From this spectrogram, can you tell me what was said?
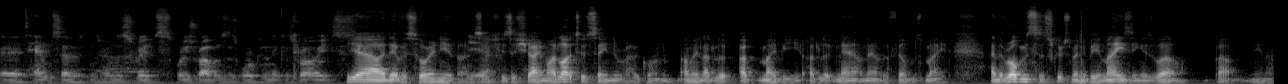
uh, attempts at it in terms of scripts? Bruce Robinson's work and Nicholas Wright's. Yeah, I never saw any of those, Yeah. which is a shame. I'd like to have seen the Roeg One. I mean, I'd look I'd, maybe I'd look now. Now the film's made, and the Robinson script's meant to be amazing as well. But you know,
